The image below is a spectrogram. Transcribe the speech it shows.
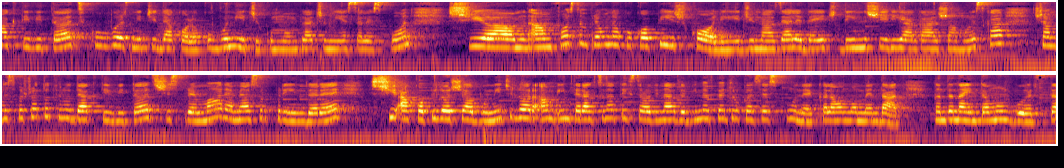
activități cu vârstnicii de acolo, cu bunicii, cum îmi place mie să le spun, și am fost împreună cu copiii școlii gimnaziale de aici, din Șiria, Galșa, Mâsca, și am desfășurat tot felul de activități și spre marea mea surprindere și a copilor și a bunicilor am interacționat extraordinar de bine pentru că se spune că la un moment dat, când înaintăm suntem în vârstă,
